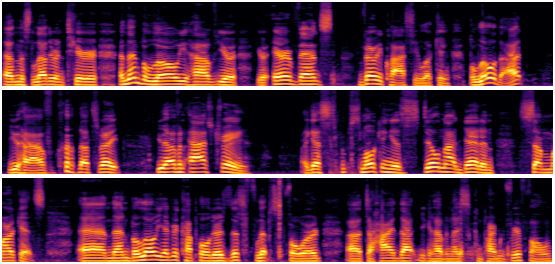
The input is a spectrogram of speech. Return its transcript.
and this leather interior. And then below you have your, your air vents, very classy looking. Below that, you have, that's right, you have an ashtray. I guess smoking is still not dead in some markets. And then below you have your cup holders. This flips forward uh, to hide that. You can have a nice compartment for your phone.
